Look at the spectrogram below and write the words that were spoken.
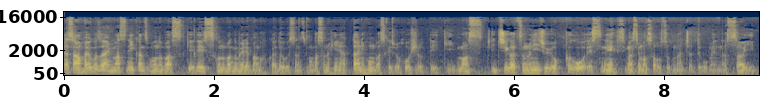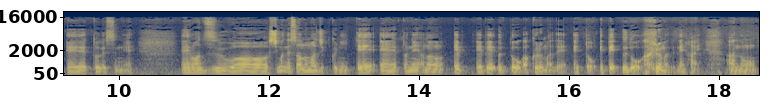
皆さんおはようございます。日刊ズボンのバスケです。この番組で番北海道物産ズボンがその日にあった日本バスケ情報を拾っていきます。1月の24日号ですね。すいません、朝遅くなっちゃってごめんなさい。えー、っとですね。えーまずは、島根さんのマジックにいて、えーっとね、あの、エエペウドが来るまで、えっと、エペウドが来るまでね、はい。あの、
